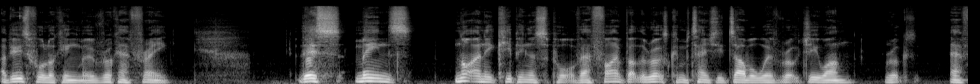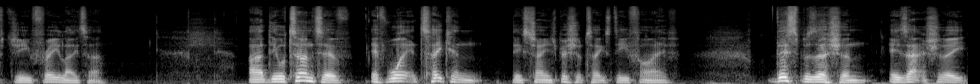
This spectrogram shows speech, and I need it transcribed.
a beautiful looking move, rook f3. This means not only keeping a support of f5, but the rooks can potentially double with rook g1 rook fg3 later. Uh, the alternative, if white had taken the exchange, bishop takes d5, this position is actually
